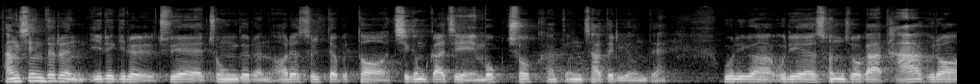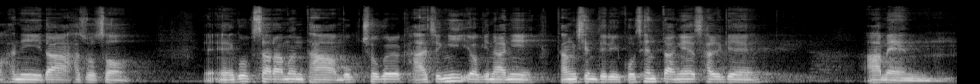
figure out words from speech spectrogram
당신들은 이르기를 주의 종들은 어렸을 때부터 지금까지 목축하던 자들이온데 우리가 우리의 선조가 다 그러하니이다 하소서 애굽 사람은 다 목축을 가증히 여기나니 당신들이 고센 땅에 살게 아멘.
